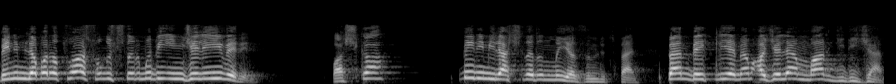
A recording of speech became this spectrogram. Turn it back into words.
benim laboratuvar sonuçlarımı bir inceleyiverin. Başka? Benim ilaçlarımı yazın lütfen. Ben bekleyemem, acelem var, gideceğim.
